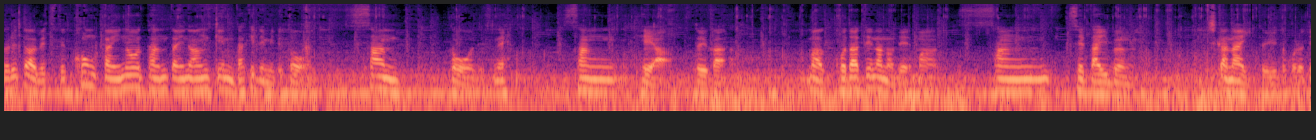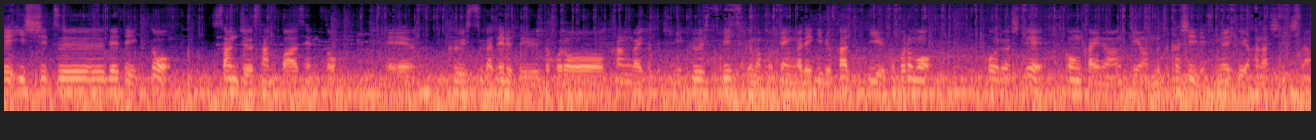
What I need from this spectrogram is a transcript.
それとは別で今回の単体の案件だけで見ると3棟ですね。3部屋というかまあ戸建てなので、まあ、3世帯分しかないというところで一室出ていくと33%、えー、空室が出るというところを考えた時に空室リスクの補填ができるかっていうところも考慮して今回の案件は難しいですねという話でした。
